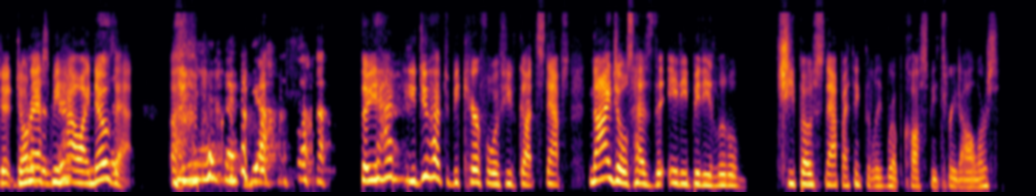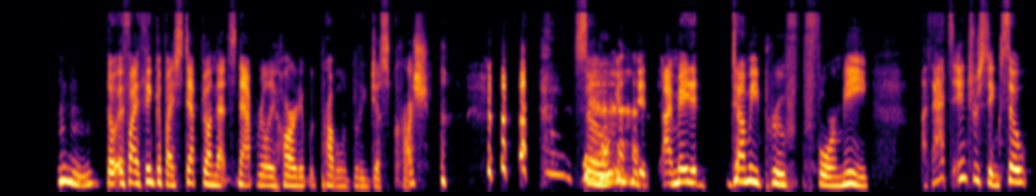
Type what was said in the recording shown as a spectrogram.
D- don't Or ask me how I know that. yeah. So you have you do have to be careful if you've got snaps. Nigel's has the itty bitty little cheapo snap. I think the lead rope cost me three dollars. Mhm. So if I think if I stepped on that snap really hard, it would probably just crush. so it, it, I made it dummy proof for me. Uh, That's interesting. So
